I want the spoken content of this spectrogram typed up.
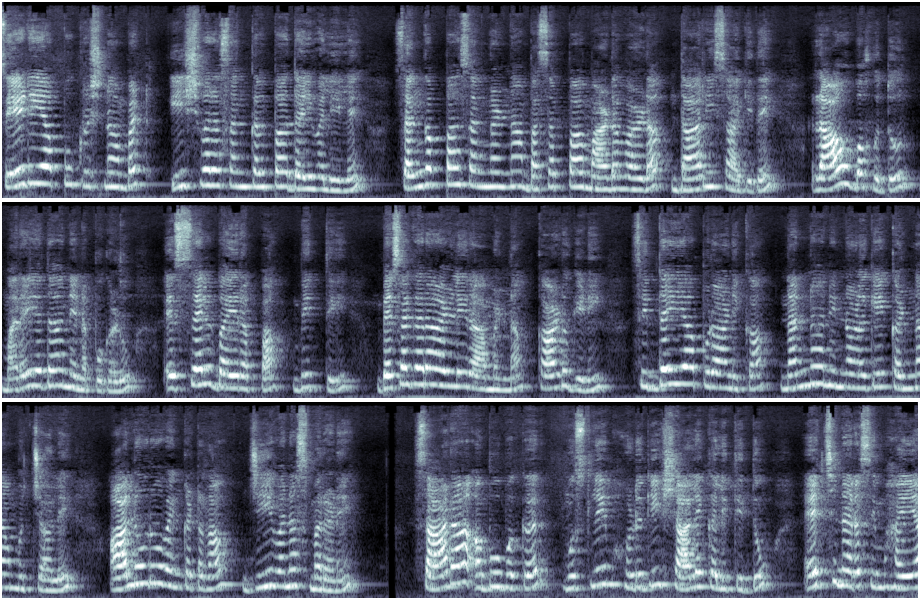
ಸೇಡಿಯಪ್ಪು ಕೃಷ್ಣ ಭಟ್, ಈಶ್ವರ ಸಂಕಲ್ಪ ದೈವಲೀಲೆ ಸಂಗಪ್ಪ ಸಂಗಣ್ಣ ಬಸಪ್ಪ ಮಾಡವಾಡ ದಾರಿ ಸಾಗಿದೆ. ರಾವ್ ಬಹದ್ದೂರ್ ಮರೆಯದ ನೆನಪುಗಳು. ಎಸ್ ಎಲ್ ಭೈರಪ್ಪ, ಬಿತ್ತಿ, ಬೆಸಗರಹಳ್ಳಿ ರಾಮಣ್ಣ, ಕಾಡುಗಿಣಿ, ಸಿದ್ದಯ್ಯ ಪುರಾಣಿಕ, ನನ್ನ ನಿನ್ನೊಳಗೆ ಕಣ್ಣ ಮುಚ್ಚಾಲೆ, ಆಲೂರು ವೆಂಕಟರಾವ್, ಜೀವನ ಸ್ಮರಣೆ. ಸಾರಾ ಅಬೂಬಕರ್, ಮುಸ್ಲಿಂ ಹುಡುಗಿ ಶಾಲೆ ಕಲಿತಿದ್ದು, ಎಚ್ ನರಸಿಂಹಯ್ಯ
